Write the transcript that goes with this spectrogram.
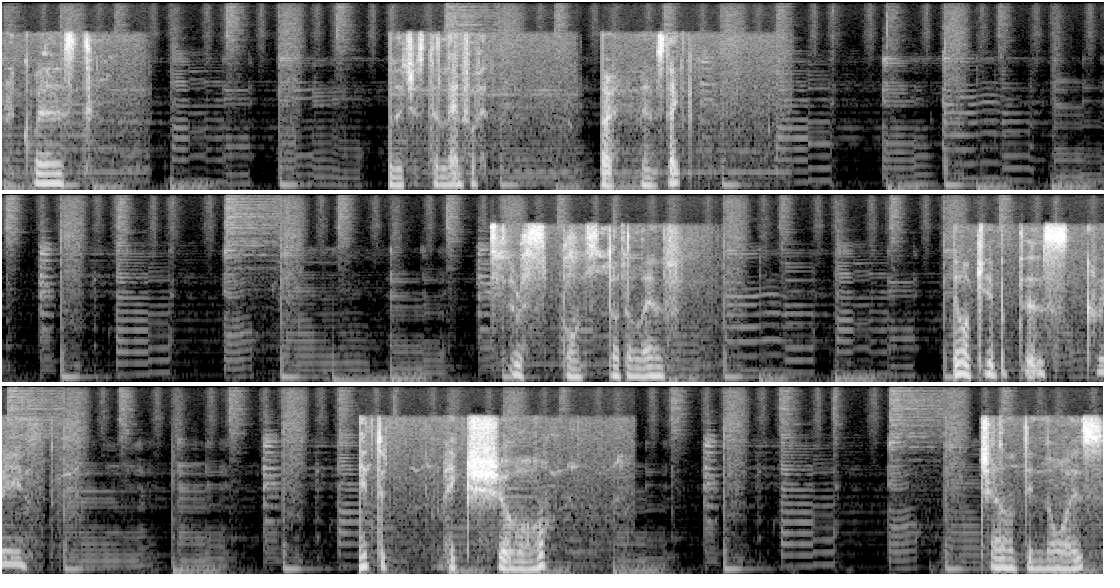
request. That's just the length of it? Sorry, mistake. Response the length. Okay, but the screen. Make sure channel the noise.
